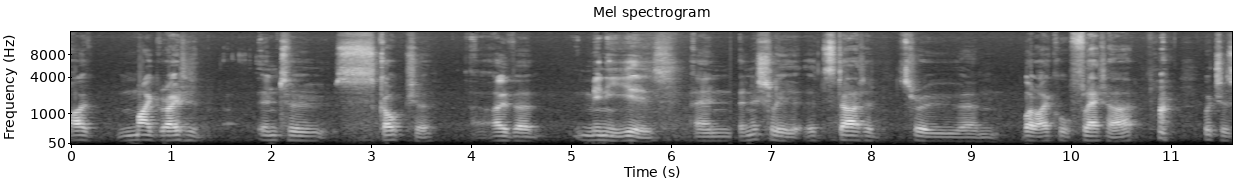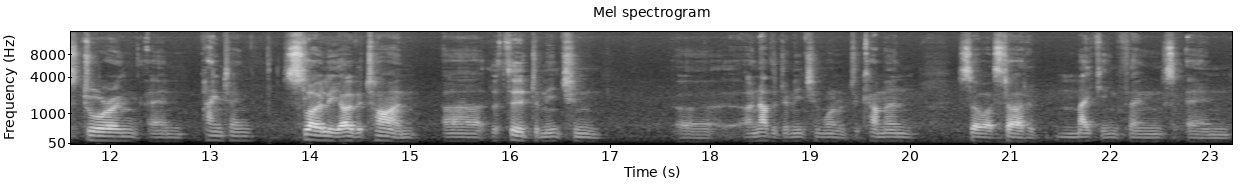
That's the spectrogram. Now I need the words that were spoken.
I migrated into sculpture over many years, and initially it started through um, what I call flat art, which is drawing and painting. Slowly over time, uh, the third dimension, uh, another dimension wanted to come in, so I started making things and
